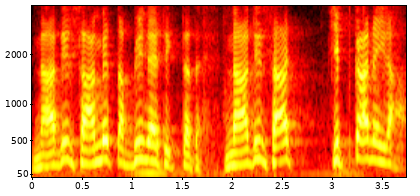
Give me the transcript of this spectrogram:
नादिर शाह में तब भी नैतिकता था। नादिर शाह चिपका नहीं रहा।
